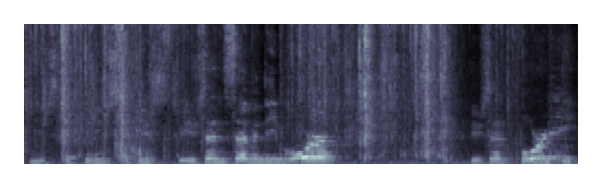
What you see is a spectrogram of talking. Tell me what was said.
Can you, if, you, if you send 70 more, if you send 40,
